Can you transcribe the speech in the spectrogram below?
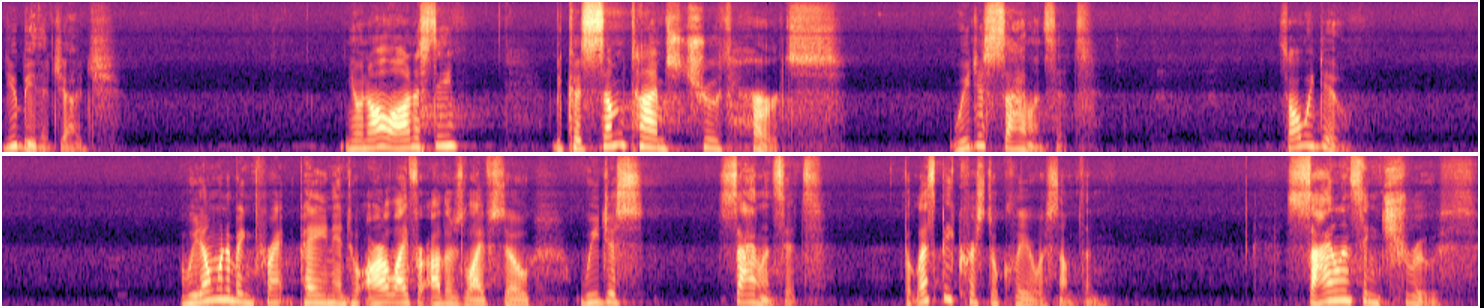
You be the judge. You know, in all honesty, because sometimes truth hurts, we just silence it. That's all we do. We don't want to bring pain into our life or others' life, so we just silence it. But let's be crystal clear with something. Silencing truth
